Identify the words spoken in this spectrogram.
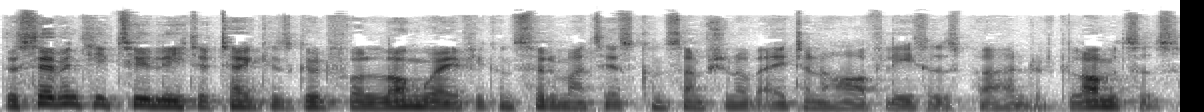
The 72 litre tank is good for a long way if you consider my test consumption of 8.5 litres per 100 kilometres.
